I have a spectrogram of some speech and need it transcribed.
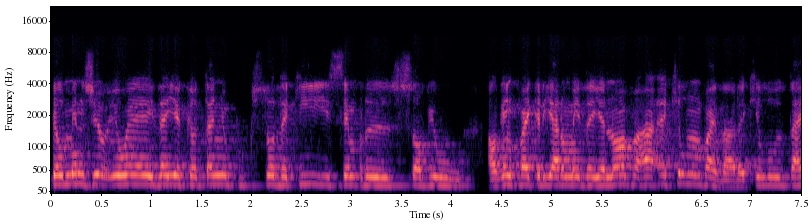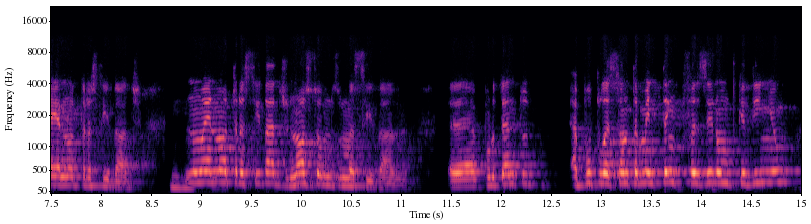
pelo menos eu, eu, é a ideia que eu tenho, porque sou daqui e sempre só viu alguém que vai criar uma ideia nova, ah, aquilo não vai dar, aquilo dá é noutras cidades. Uhum. Não é noutras cidades, nós somos uma cidade. Uh, portanto, a população também tem que fazer um bocadinho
